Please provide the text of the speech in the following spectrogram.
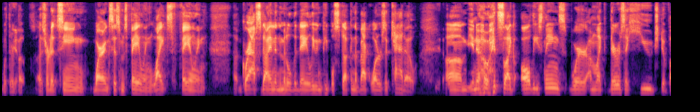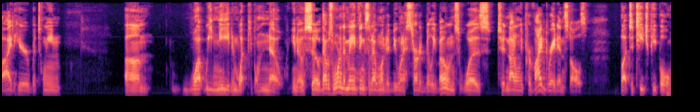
with their Yeah. boats. I started seeing wiring systems failing, lights failing, uh, graphs dying in the middle of the day, leaving people stuck in the backwaters of Caddo. Um, you know, it's like all these things where I'm like, there's a huge divide here between um, what we need and what people know you know so that was one of the main things that i wanted to do when i started billy bones was to not only provide great installs but to teach people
